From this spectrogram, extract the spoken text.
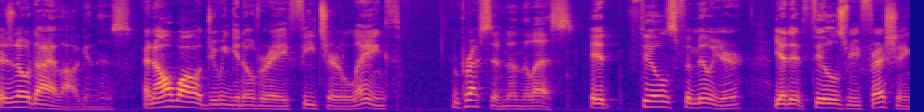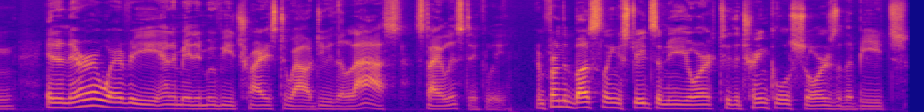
There's no dialogue in this. And all while doing it over a feature length, impressive nonetheless. It feels familiar, yet it feels refreshing in an era where every animated movie tries to outdo the last stylistically. And from the bustling streets of New York to the tranquil shores of the beach,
